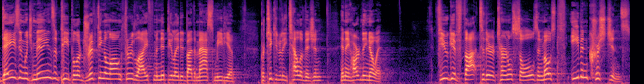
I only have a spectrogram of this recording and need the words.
days in which millions of people are drifting along through life, manipulated by the mass media, particularly television and they hardly know it. Few give thought to their eternal souls, and most, even Christians,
